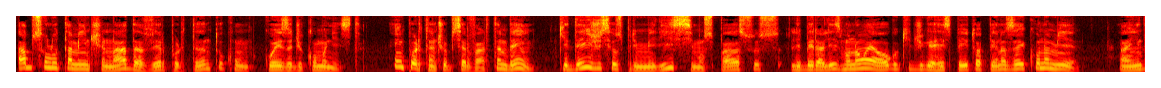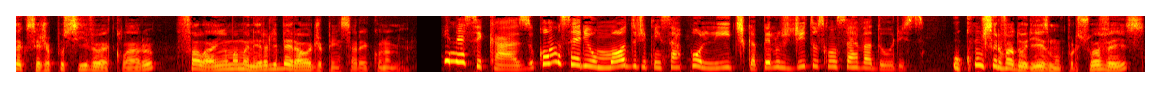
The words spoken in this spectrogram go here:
Absolutamente nada a ver, portanto, com coisa de comunista. É importante observar também que, desde seus primeiríssimos passos, liberalismo não é algo que diga respeito apenas à economia, ainda que seja possível, é claro, falar em uma maneira liberal de pensar a economia. E nesse caso, como seria o modo de pensar política pelos ditos conservadores? O conservadorismo, por sua vez,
